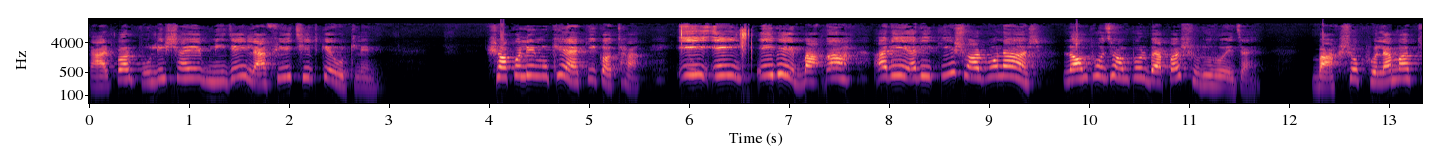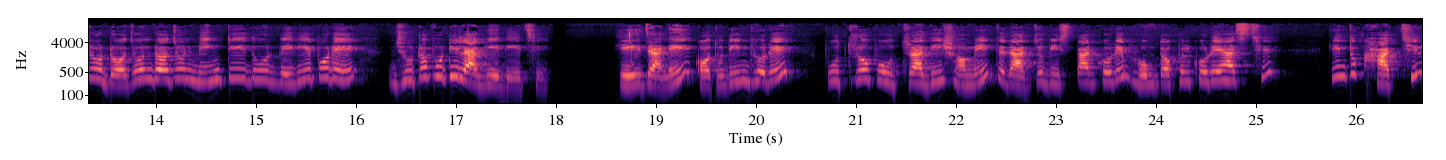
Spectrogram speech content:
তারপর পুলিশ সাহেব নিজেই লাফিয়ে ছিটকে উঠলেন। সকলের মুখে একই কথা। এই এই এই রে বাবা! আরে আরে, কি সর্বনাশ! লম্ফঝম্পর ব্যাপার শুরু হয়ে যায়। বাক্স খোলা মাত্র ডজন ডজন নেংটি দূর বেরিয়ে পড়ে ঝুটোপুটি লাগিয়ে দিয়েছে। কে জানে কতদিন ধরে পুত্র পৌত্রাদি সমেত রাজ্য বিস্তার করে ভোগ দখল করে আসছে। কিন্তু খাচ্ছিল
